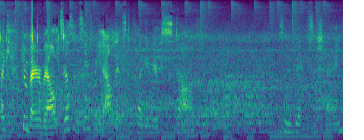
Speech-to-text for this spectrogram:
like conveyor belts. Doesn't seem to be outlets to plug in your stuff. So that's a shame.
